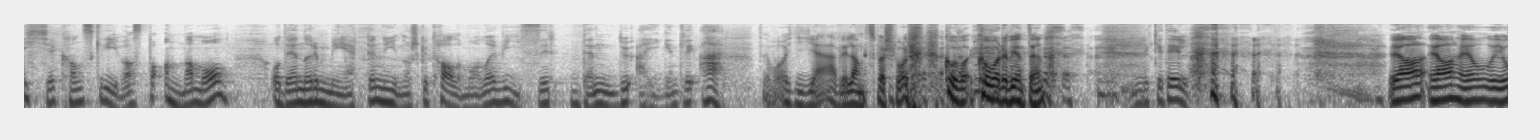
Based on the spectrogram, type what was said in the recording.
ikke kan skrives på anna mål og det normerte nynorske talemålet viser den du egentlig er. Det var et jævlig langt spørsmål. Hvor, hvor var det begynte hen? Lykke til. ja, ja, jo, jo,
